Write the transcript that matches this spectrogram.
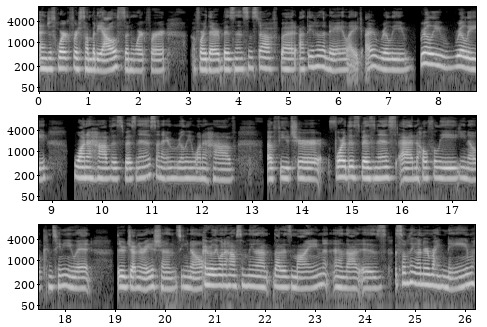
and just work for somebody else and work for for their business and stuff. But at the end of the day, like I really, really, really wanna have this business and I really wanna have a future for this business and hopefully, you know, continue it through generations you know? I really want to have something that that is mine and that is something under my name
